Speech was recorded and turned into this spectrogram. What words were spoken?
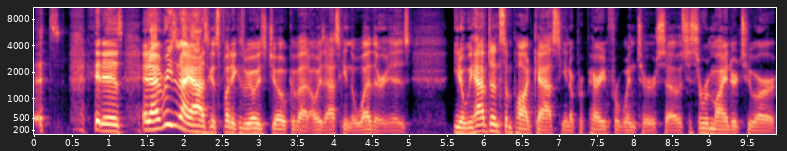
it's, it is. And the reason I ask, it's funny because we always joke about always asking the weather is, you know, we have done some podcasts, you know, preparing for winter. So it's just a reminder to our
